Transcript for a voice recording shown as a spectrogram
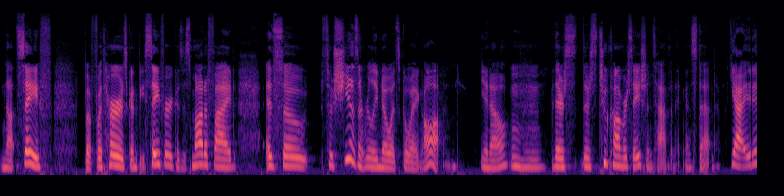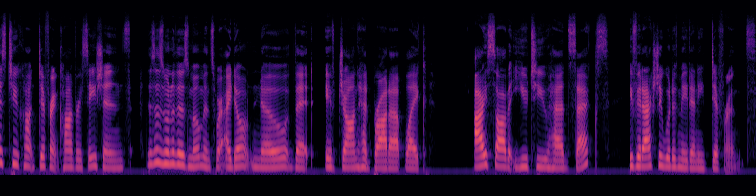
not safe, but with her, it's going to be safer because it's modified. And so, so she doesn't really know what's going on. You know, mm-hmm. there's there's two conversations happening instead. Yeah, it is two con- different conversations. This is one of those moments where I don't know that if John had brought up, like, I saw that you two had sex, if it actually would have made any difference.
